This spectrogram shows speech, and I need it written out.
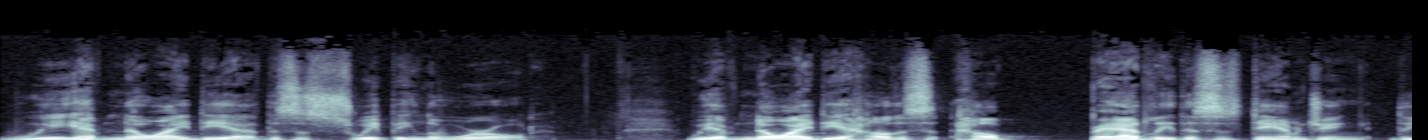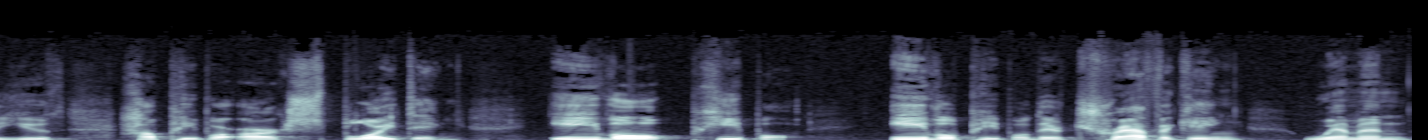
we have no idea. This is sweeping the world. We have no idea how this, how badly this is damaging the youth, how people are exploiting evil people, evil people. They're trafficking women,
